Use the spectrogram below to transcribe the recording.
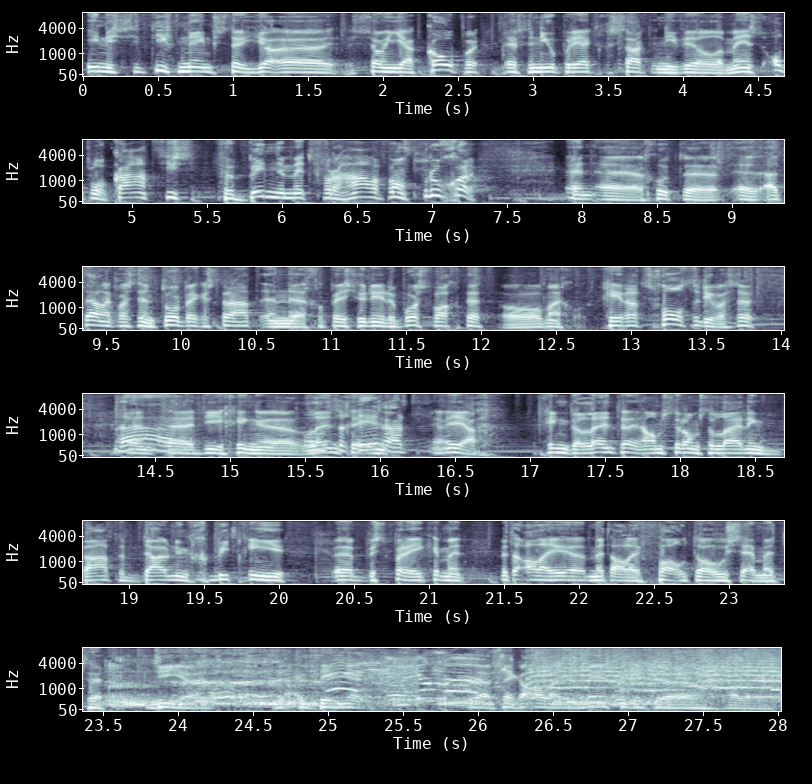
initiatiefneemster eh, Sonja Koper Die heeft een nieuw project gestart. En die wil eh, mensen op locaties verbinden met verhalen van vroeger. En eh, goed, uiteindelijk was het in Torbekkenstraat. En eh gepensioneerde boswachter. Oh mijn god. Gerard Scholten, die was er. En Ah. eh, die ging lente... in- Gerard. ja, ja, ging de lente in Amsterdamse leiding waterduininggebied ging je eh, bespreken met, met, allerlei, eh, met allerlei foto's en met, eh, die, met de dingen. Ja, zeker allerlei mensen die... allerlei-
